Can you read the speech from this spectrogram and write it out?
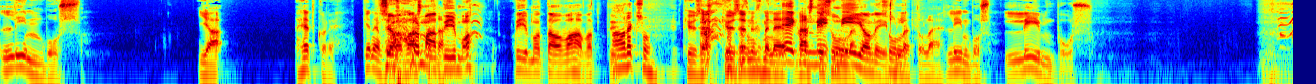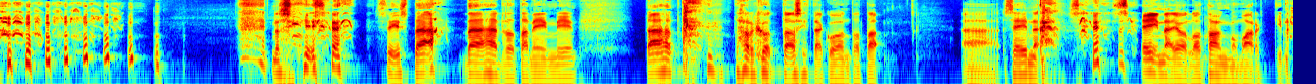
limbus. Ja hetkonen, kenen Se voi on varmaan vastata? Timo. Timo, tää on vahvat. Ah, oliko sun? Kyllä se, kyllä se nyt menee Ei, västi ni- sulle. niin oli. Sulle tulee. Limbus. Limbus. no siis, siis tää, tämähän tota niin, niin tämähän tarkoittaa sitä, kun on tota, ää, seinä, seinä, jolla on tangomarkkinat.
